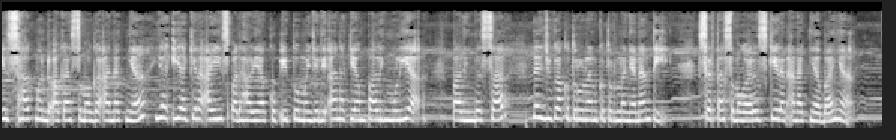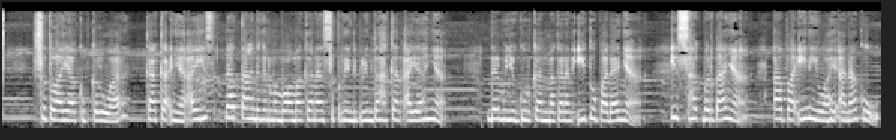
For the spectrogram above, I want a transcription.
Ishak mendoakan semoga anaknya yang ia kira Ais padahal Yakub itu menjadi anak yang paling mulia, paling besar, dan juga keturunan-keturunannya nanti, serta semoga rezeki dan anaknya banyak. Setelah Yakub keluar, kakaknya Ais datang dengan membawa makanan seperti yang diperintahkan ayahnya dan menyuguhkan makanan itu padanya. Ishak bertanya, "Apa ini wahai anakku?"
